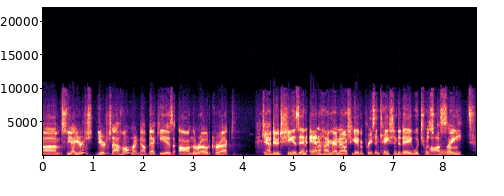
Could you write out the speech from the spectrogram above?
Um, so yeah, you're just you're just at home right now. Becky is on the road, correct? Yeah, dude. She is in Anaheim right now. She gave a presentation today, which was awesome. great.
